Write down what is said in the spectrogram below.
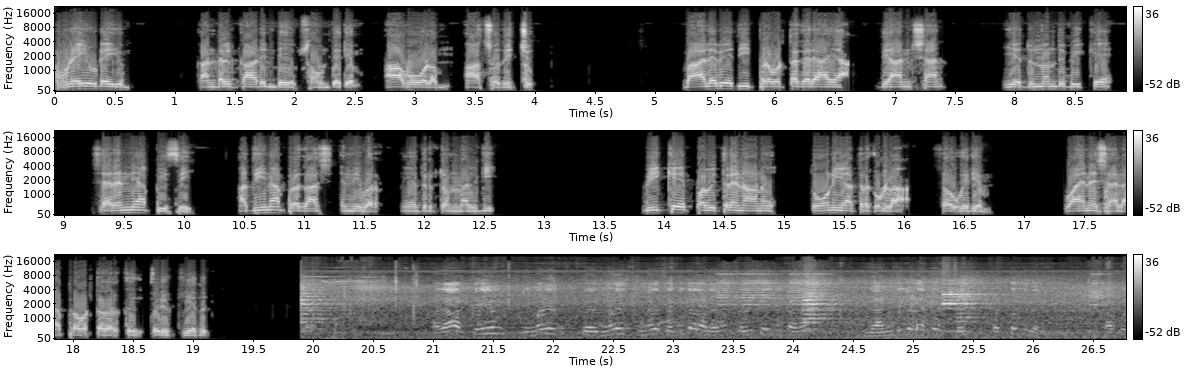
പുഴയുടെയും കണ്ടൽക്കാടിന്റെയും സൗന്ദര്യം ആവോളം ആസ്വദിച്ചു. ബാലവേദി പ്രവർത്തകരായ Dhyanshan Yadunand V. K. Saranya P. C. Adeena Prakash എന്നിവർ നേതൃത്വം നൽകി. വി. കെ. പവിത്രനാണ് തോണി യാത്രക്കുള്ള സൗകര്യം വായനശാല പ്രവർത്തകർക്ക് ഒരുക്കിയത്. അത് അത്രയും നിങ്ങൾ നിങ്ങൾ ഞണ്ടുകളൊക്കെ അപ്പോൾ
